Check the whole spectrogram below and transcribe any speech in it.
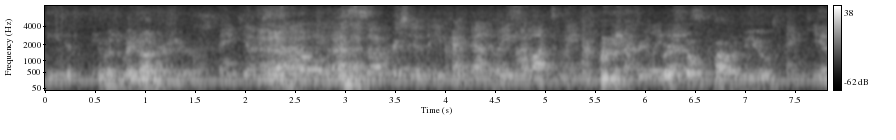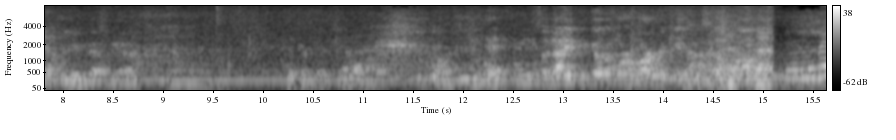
It was great honor, Sheryl. Thank you. I'm so, I'm so appreciative that you came down. It means a lot to me. It really We're so does. proud of you. Thank you. You bet we are. I think I'll get some more. Okay. So now you can go to more barbecues and stuff, huh?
